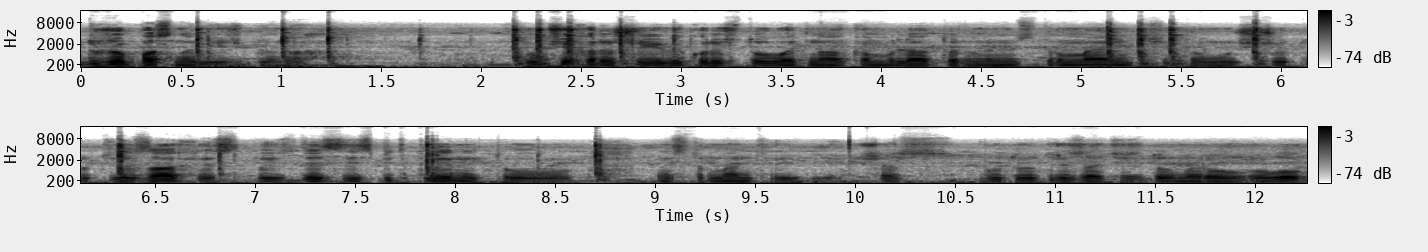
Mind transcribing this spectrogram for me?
Дуже опасна річ, блін. Взагалі хорошо її використовувати на акумуляторному інструменті, тому що тут є захист, тобто десь є підклинить, то інструмент виб'є. Зараз буду відрізати із донора уголок.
